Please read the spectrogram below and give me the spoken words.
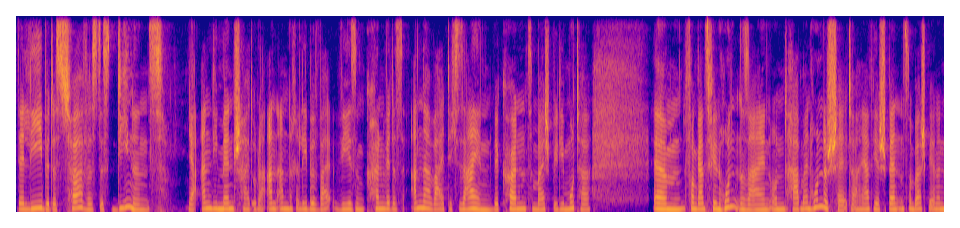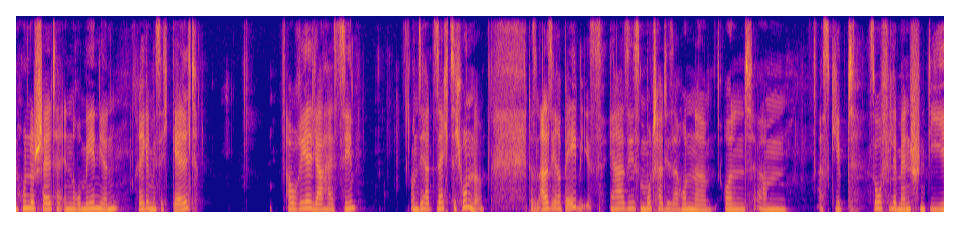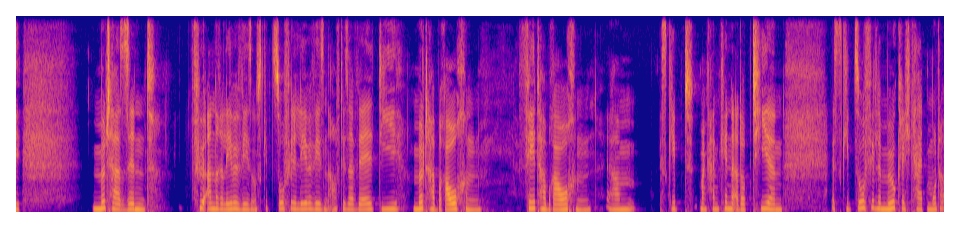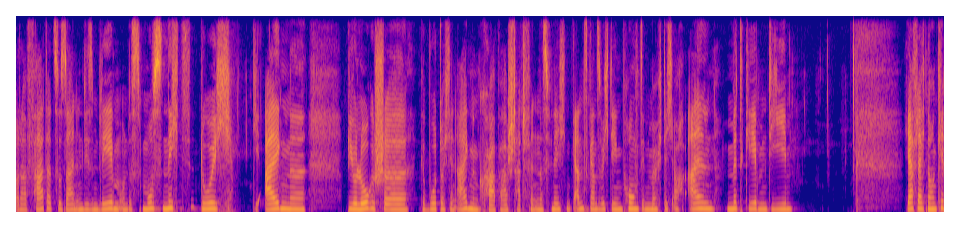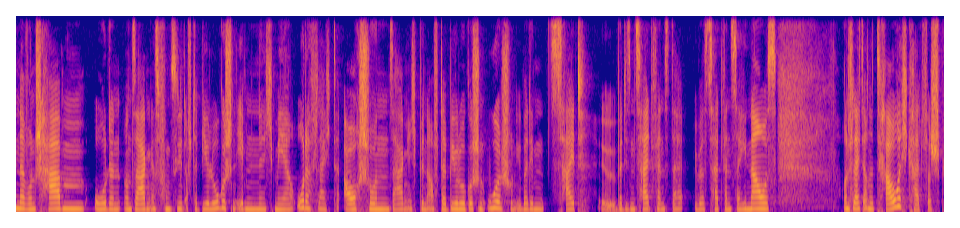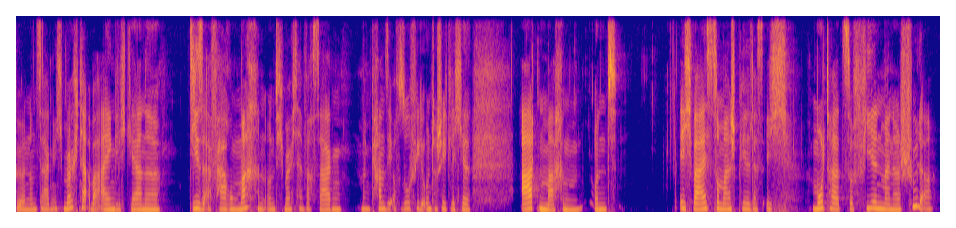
der Liebe, des Service, des Dienens, ja, an die Menschheit oder an andere Lebewesen können wir das anderweitig sein. Wir können zum Beispiel die Mutter ähm, von ganz vielen Hunden sein und haben ein Hundeschelter. Ja, wir spenden zum Beispiel an einen Hundeschelter in Rumänien regelmäßig Geld. Aurelia heißt sie. Und sie hat 60 Hunde. Das sind alles ihre Babys. Ja, sie ist Mutter dieser Hunde. Und ähm, es gibt so viele Menschen, die Mütter sind für andere Lebewesen. Es gibt so viele Lebewesen auf dieser Welt, die Mütter brauchen, Väter brauchen. Ähm, es gibt, man kann Kinder adoptieren. Es gibt so viele Möglichkeiten, Mutter oder Vater zu sein in diesem Leben und es muss nicht durch die eigene biologische Geburt durch den eigenen Körper stattfinden. Das finde ich einen ganz, ganz wichtigen Punkt. Den möchte ich auch allen mitgeben, die ja vielleicht noch einen Kinderwunsch haben oder und sagen, es funktioniert auf der biologischen Ebene nicht mehr. Oder vielleicht auch schon sagen, ich bin auf der biologischen Uhr schon über dem Zeit über diesem Zeitfenster über das Zeitfenster hinaus. Und vielleicht auch eine Traurigkeit verspüren und sagen, ich möchte aber eigentlich gerne diese Erfahrung machen. Und ich möchte einfach sagen, man kann sie auf so viele unterschiedliche Arten machen. Und ich weiß zum Beispiel, dass ich Mutter zu vielen meiner Schüler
